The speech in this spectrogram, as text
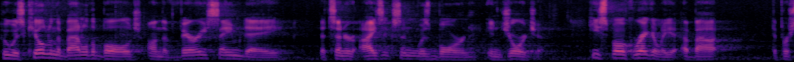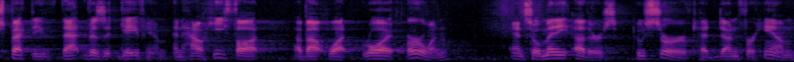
who was killed in the Battle of the Bulge on the very same day that Senator Isakson was born in Georgia. He spoke regularly about the perspective that visit gave him and how he thought about what Roy Irwin and so many others who served had done for him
